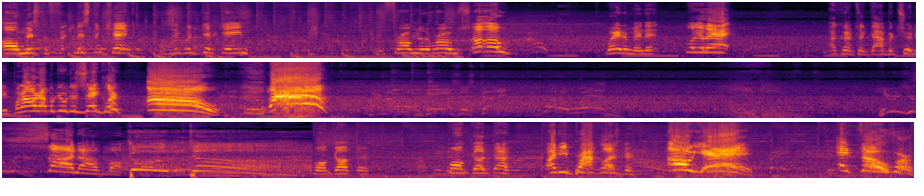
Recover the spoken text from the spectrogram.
Oh, missed the, missed the kick. Ziggler dip game. Throw him to the ropes. Uh-oh. Wait a minute. Look at that. I could have took the opportunity, but I'm gonna do to Ziggler. Oh! Ah! Son of a... Come on, Gunther. On, Gunther. I need Brock Lesnar. Oh, yeah! It's over!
